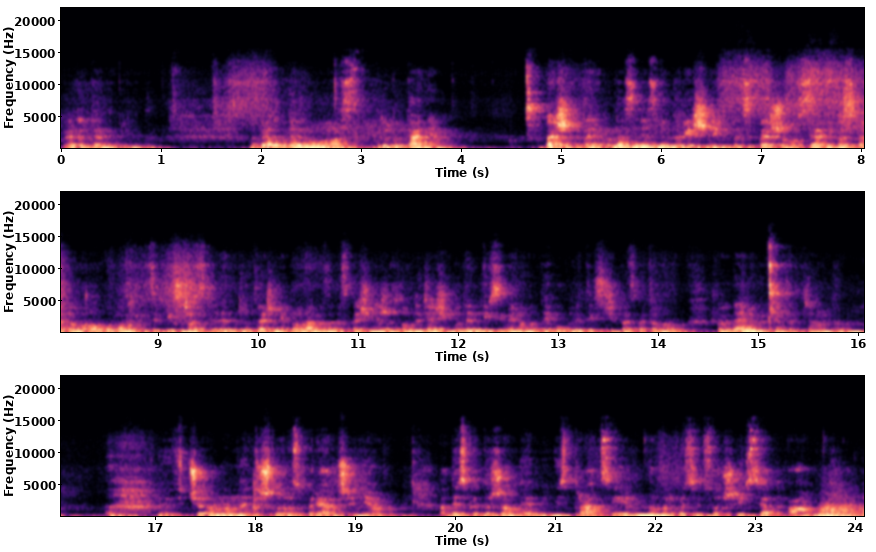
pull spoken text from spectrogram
Порядок денний прийнято. На порядку денному у нас три питання. Перше питання про внесення змін до рішення від 21 серпня 2025 року номер 3821 про затвердження програми забезпечення житлом дитячих будинків сімейного типу у 2025 року. Відповідає Микриченко Тетяна. Вчора нам надійшло розпорядження Одеської державної адміністрації номер 860А е, про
